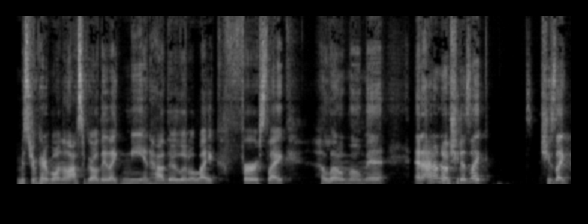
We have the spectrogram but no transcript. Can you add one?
Mr. Incredible and Elastigirl, they like meet and have their little like first like hello moment. And I don't know, she does like she's like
